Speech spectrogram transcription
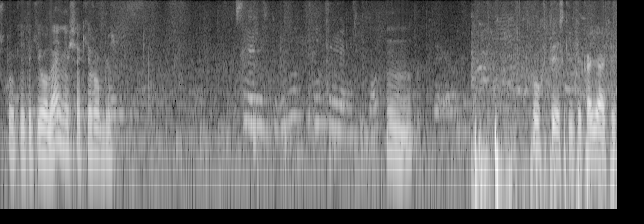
штуки, такі олені всякі роблять. Це на різдво і це на різдво. Угу. Ух ти, скільки каяків.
